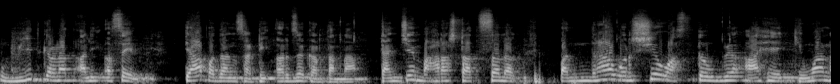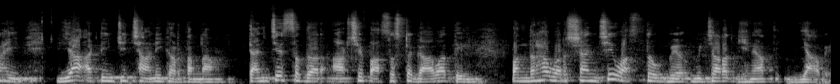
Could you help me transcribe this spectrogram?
विहित करण्यात आली असेल त्या पदांसाठी अर्ज करताना त्यांचे महाराष्ट्रात सलग पंधरा वर्ष वास्तव्य आहे किंवा नाही या अटींची छाणी करताना त्यांचे सदर आठशे पासष्ट गावातील पंधरा वर्षांचे वास्तव्य विचारात घेण्यात यावे.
